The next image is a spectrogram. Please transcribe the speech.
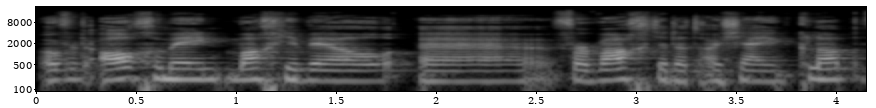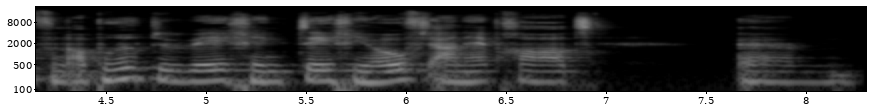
Over het algemeen mag je wel uh, verwachten dat als jij een klap of een abrupte beweging tegen je hoofd aan hebt gehad, um,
